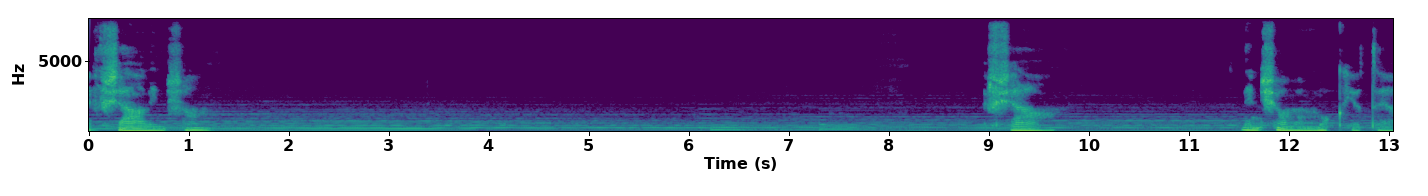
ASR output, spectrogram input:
אפשר לנשום. אפשר לנשום עמוק יותר.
